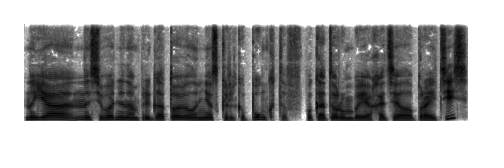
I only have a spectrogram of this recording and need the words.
но я на сегодня нам приготовила несколько пунктов, по которым бы я хотела пройтись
